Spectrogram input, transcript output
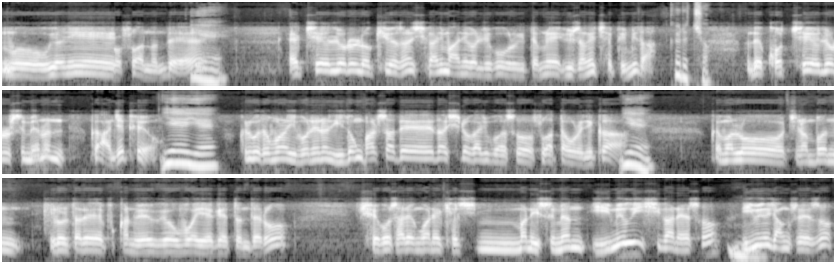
뭐 우연히 쏘았는데 예. 액체 연료를 넣기 위해서는 시간이 많이 걸리고 그렇기 때문에 위성에 잡힙니다. 그렇죠. 근데 고체 연료를 쓰면은 그 안 잡혀요. 예, 예. 그리고 더불어 이번에는 이동 발사대에다 실어 가지고 와서 쏘았다고 그러니까 예. 그야말로 지난번 1월 달에 북한 외교부가 얘기했던 대로 최고 사령관의 결심만 있으면 임의의 시간에서 음. 임의의 장소에서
